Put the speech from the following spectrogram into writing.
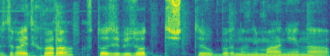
Здравейте хора! В този епизод ще обърна внимание на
